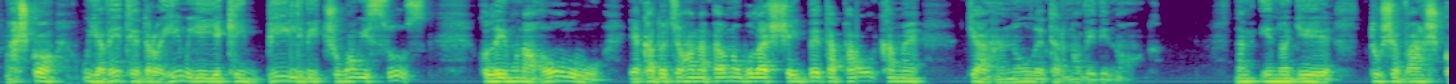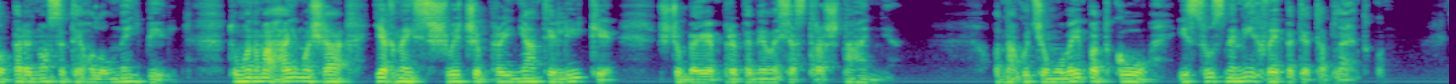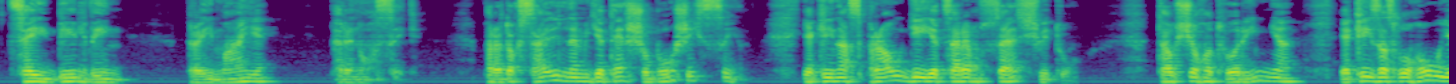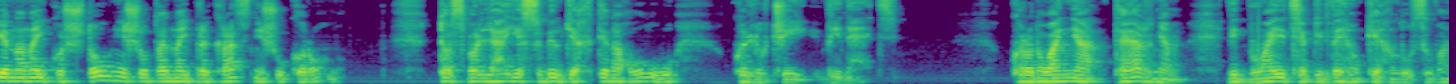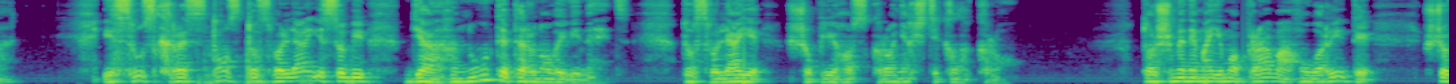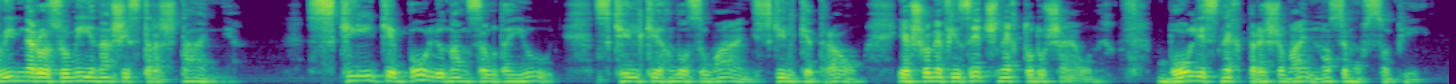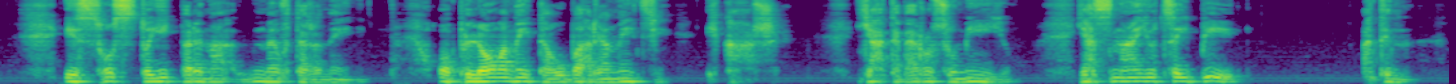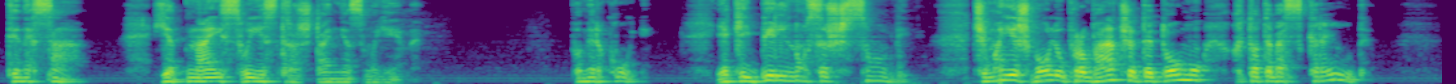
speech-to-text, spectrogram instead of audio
Важко уявити, дорогі мої, який біль відчував Ісус, коли йому на голову, яка до цього, напевно, була ще й бита палками, тягнули терновий вінок. Нам іноді дуже важко переносити головний біль, тому намагаємося якнайшвидше прийняти ліки, щоб припинилися страждання. Однак у цьому випадку Ісус не міг випити таблетку. Цей біль Він приймає, переносить. Парадоксальним є те, що Божий син, який насправді є царем Всесвіту та всього творіння, який заслуговує на найкоштовнішу та найпрекраснішу корону, дозволяє собі вдягти на голову колючий вінець. Коронування терням відбувається під вигуки голосувань. Ісус Христос дозволяє собі вдягнути терновий вінець, дозволяє, щоб в його скронях стікала кров. Тож ми не маємо права говорити, що Він не розуміє наші страждання, скільки болю нам завдають, скільки глузувань, скільки травм, якщо не фізичних, то душевних, болісних переживань носимо в собі. Ісус стоїть перед нами в тернині, опльований та у багряниці, і каже: Я тебе розумію, я знаю цей біль, а ти, ти не сам. Єднай свої страждання з моїми. Поміркуй, який біль носиш собі, чи маєш волю пробачити тому, хто тебе скривдив?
